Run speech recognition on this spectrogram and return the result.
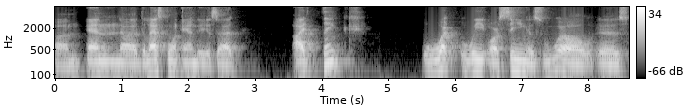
Um, and uh, the last point, Andy, is that I think what we are seeing as well is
